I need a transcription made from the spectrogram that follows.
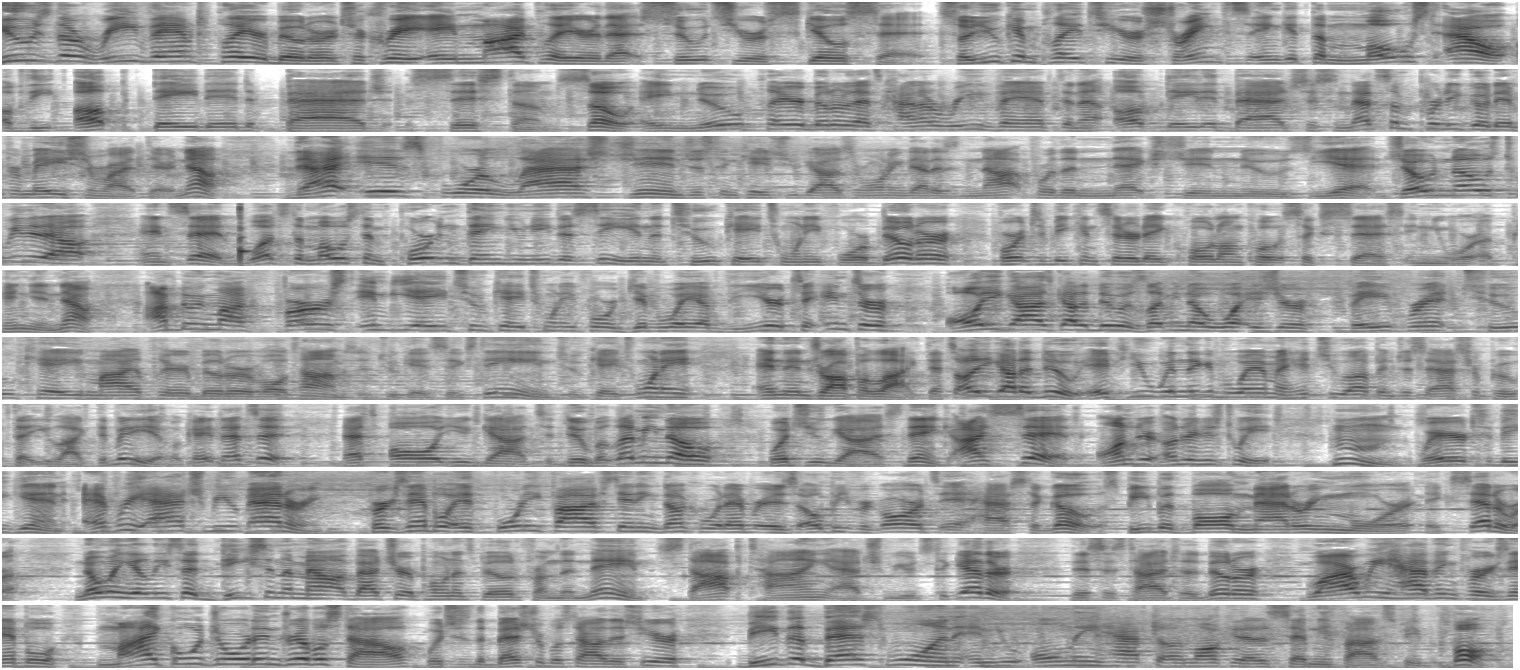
Use the revamped player builder to create a my player that suits your skill set so you can play to your strengths and get the most out of the updated badge system. So, a new player builder that's kind of revamped and an updated badge system. That's some pretty good information right there. Now, that is for last gen, just in case you guys are wondering, that is not for the next gen news yet. Joe Knows tweeted out and said, What's the most important thing you need to see in the 2K24 builder for it to be considered a quote unquote success in your opinion. Now, I'm doing my first NBA 2K24 giveaway of the year. To enter, all you guys got to do is let me know what is your favorite 2K My Player Builder of all time. Is it 2K16, 2K20, and then drop a like. That's all you got to do. If you win the giveaway, I'm going to hit you up and just ask for proof that you like the video, okay? That's it. That's all you got to do. But let me know what you guys think. I said under under his tweet, hmm, where to begin? Every attribute mattering. For example, if 45 standing dunk or whatever is OP for guards, it has to go. Speed with ball mattering more, etc. Knowing at least a decent amount about your opponent's build from the name. Stop tying attributes together. This is tied to the builder. Why are we having, for example, Michael Jordan dribble style, which is the best dribble style this year, be the best one and you only have to unlock it at a 75 speed ball?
